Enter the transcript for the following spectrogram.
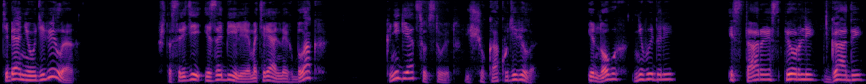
Тебя не удивило, что среди изобилия материальных благ книги отсутствуют? Еще как удивило. И новых не выдали, и старые сперли, гады.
